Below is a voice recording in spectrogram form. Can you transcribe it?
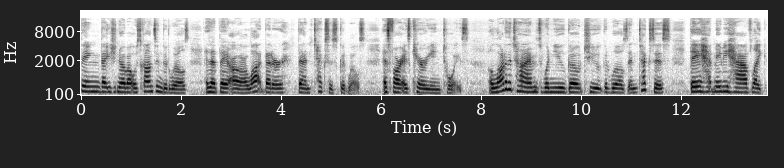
thing that you should know about Wisconsin Goodwills is that they are a lot better than Texas Goodwills as far as carrying toys. A lot of the times when you go to Goodwills in Texas, they ha maybe have like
